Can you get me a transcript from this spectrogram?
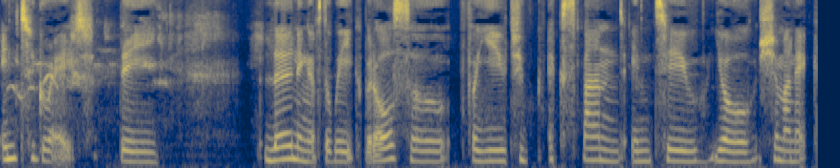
integrate the learning of the week, but also for you to expand into your shamanic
